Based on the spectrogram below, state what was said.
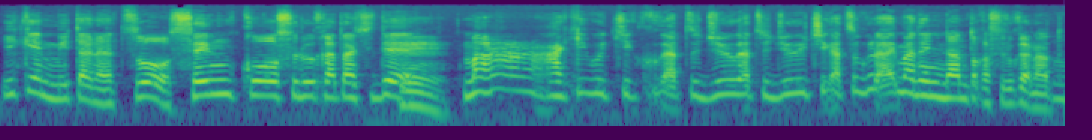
意見みたいなやつを先行する形で、まあ、秋口9月、10月、11月ぐらいまでになんとかするかなと。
